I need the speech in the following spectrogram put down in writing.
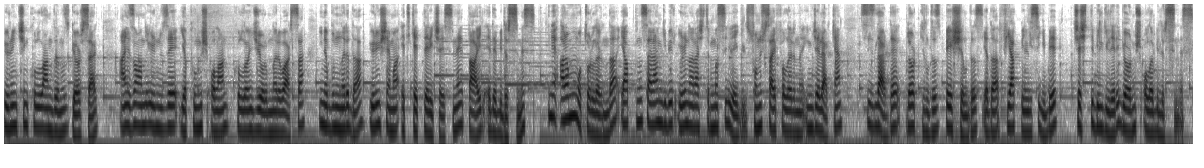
ürün için kullandığınız görsel, aynı zamanda ürününüze yapılmış olan kullanıcı yorumları varsa yine bunları da ürün şema etiketleri içerisine dahil edebilirsiniz. Yine arama motorlarında yaptığınız herhangi bir ürün araştırması ile ilgili sonuç sayfalarını incelerken sizler de 4 yıldız, 5 yıldız ya da fiyat bilgisi gibi çeşitli bilgileri görmüş olabilirsiniz.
